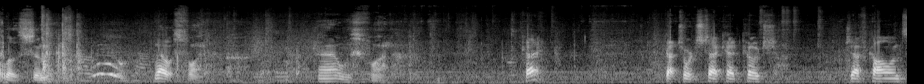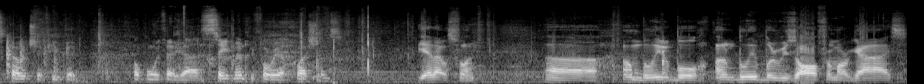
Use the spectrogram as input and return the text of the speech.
Hello, Simon. That was fun. That was fun. Okay. Got Georgia Tech head coach Geoff Collins. Coach, if you could open with a uh, statement before we have questions. Yeah, that was fun. Uh, unbelievable, unbelievable resolve from our guys.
